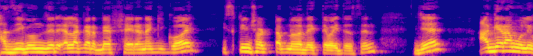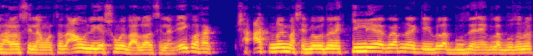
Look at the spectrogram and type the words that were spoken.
হাজিগঞ্জের এলাকার ব্যবসায়ীরা নাকি কয় স্ক্রিনশটটা আপনারা দেখতে পাইতেছেন, যে আগের আমলে ভালো ছিলাম, অর্থাৎ আওয়ামী লীগের সময় ভালো ছিলাম। এই কথা আট, নয় মাসের ব্যবধানে ক্লিয়ার করে আপনারা কি এগুলা বুঝেন? এগুলা বোঝানোর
